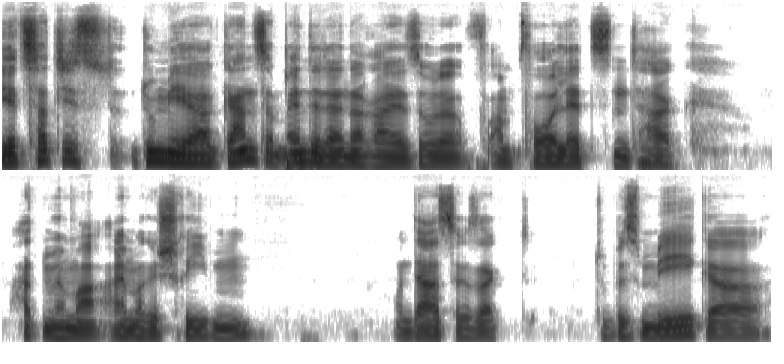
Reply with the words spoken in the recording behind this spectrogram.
Jetzt hattest du mir ganz am Ende deiner Reise oder am vorletzten Tag hatten wir mal einmal geschrieben und da hast du gesagt, du bist mega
